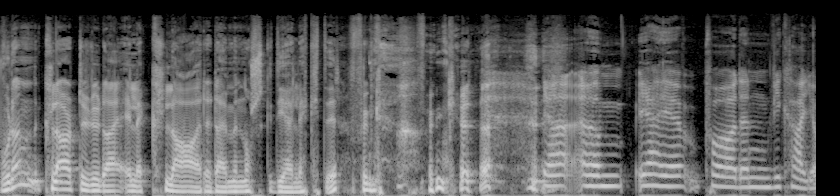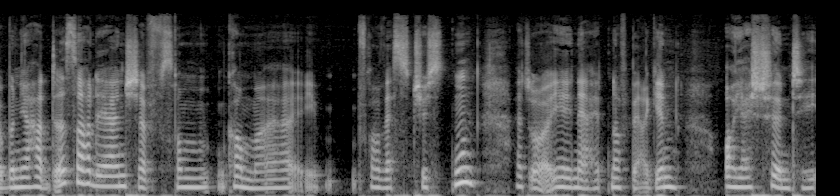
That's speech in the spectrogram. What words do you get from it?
Hvordan klarte du deg, eller klarer deg med norske dialekter? Funker, funker det? Ja, um, jeg, på den vikarjobben jeg hadde, så hadde jeg en sjef som kom eh, fra vestkysten, jeg tror, i nærheten av Bergen. Og jeg skjønte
